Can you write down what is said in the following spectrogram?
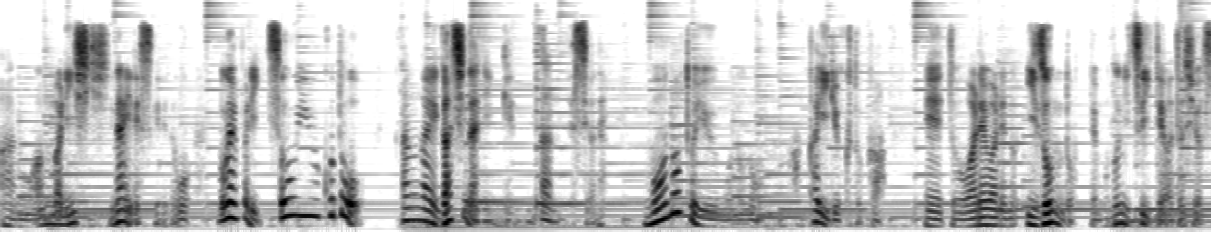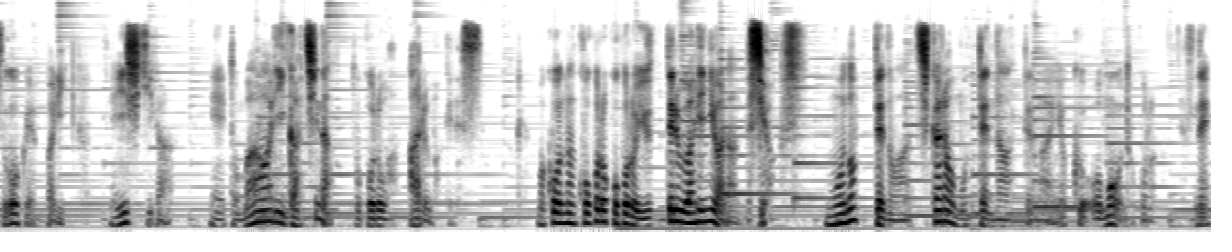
あの、あんまり意識しないですけれども、僕はやっぱりそういうことを考えがちな人間なんですよね。物というものの破壊力とか、えっ、と、我々の依存度ってものについて私はすごくやっぱり意識が、えっ、と、回りがちなところはあるわけです。まあ、こんな心心言ってる割にはなんですよ。物ってのは力を持ってんなってのはよく思うところなんですね。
